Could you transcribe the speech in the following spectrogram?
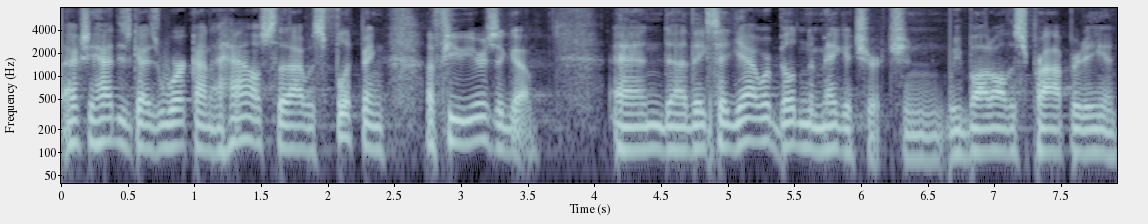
I actually had these guys work on a house that I was flipping a few years ago. And uh, they said, Yeah, we're building a megachurch. And we bought all this property, and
